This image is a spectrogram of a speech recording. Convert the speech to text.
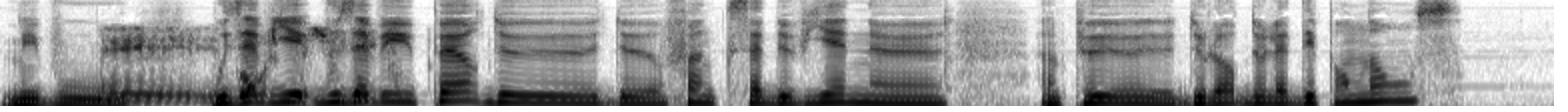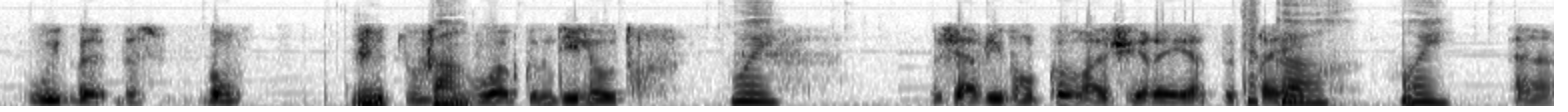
Mais vous Mais vous bon, aviez vous avez eu peur de de enfin que ça devienne euh, un peu de l'ordre de la dépendance? Oui, bah, bah, bon, je Ou touche pas bois, comme dit l'autre. Oui, J'arrive encore à gérer à peu près. d'accord. Oui. hein.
